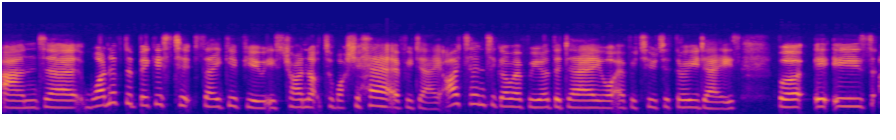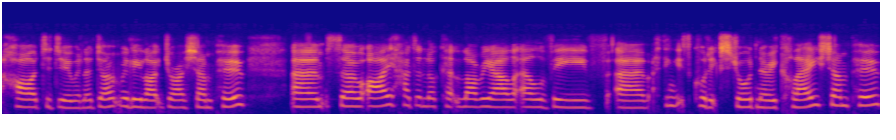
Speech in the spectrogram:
And uh, one of the biggest tips they give you is try not to wash your hair every day. I tend to go every other day or every two to three days, but it is hard to do, and I don't really like dry shampoo. Um, so I had a look at L'Oreal Elvive, um, I think it's called Extraordinary Clay shampoo,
